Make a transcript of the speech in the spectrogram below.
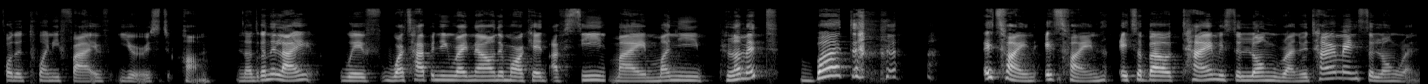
for the 25 years to come. not gonna lie, with what's happening right now in the market, I've seen my money plummet, but it's fine. It's fine. It's about time. It's the long run. Retirement is the long run.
